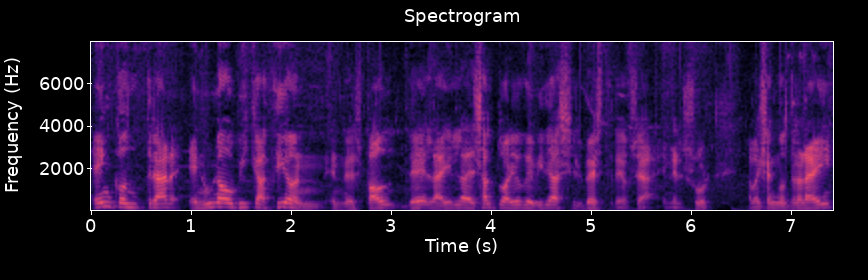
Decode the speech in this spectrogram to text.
encontrar en una ubicación en el spawn de la isla del santuario de vida silvestre, o sea, en el sur. La vais a encontrar ahí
